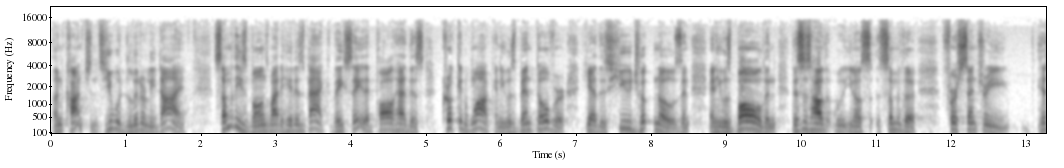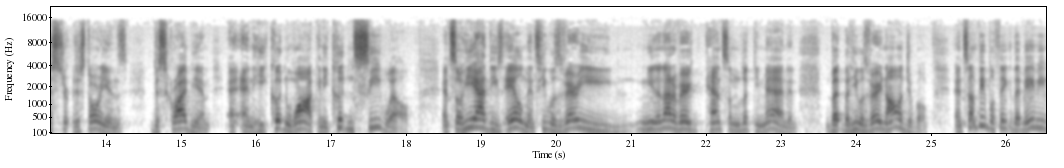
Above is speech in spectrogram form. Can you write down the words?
unconscious. You would literally die. Some of these bones might have hit his back. They say that Paul had this crooked walk and he was bent over. He had this huge hook nose and, and he was bald. And this is how, you know, some of the first century historians describe him. And, and he couldn't walk and he couldn't see well. And so he had these ailments. He was very, you know, not a very handsome looking man, and, but, but he was very knowledgeable. And some people think that maybe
